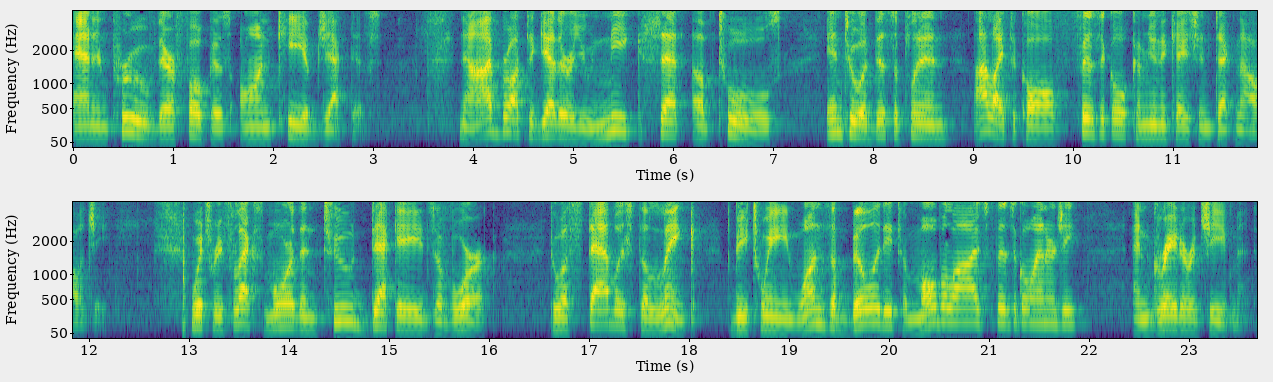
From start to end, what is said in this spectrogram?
and improve their focus on key objectives. Now, I've brought together a unique set of tools into a discipline I like to call physical communication technology, which reflects more than two decades of work to establish the link between one's ability to mobilize physical energy and greater achievement.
